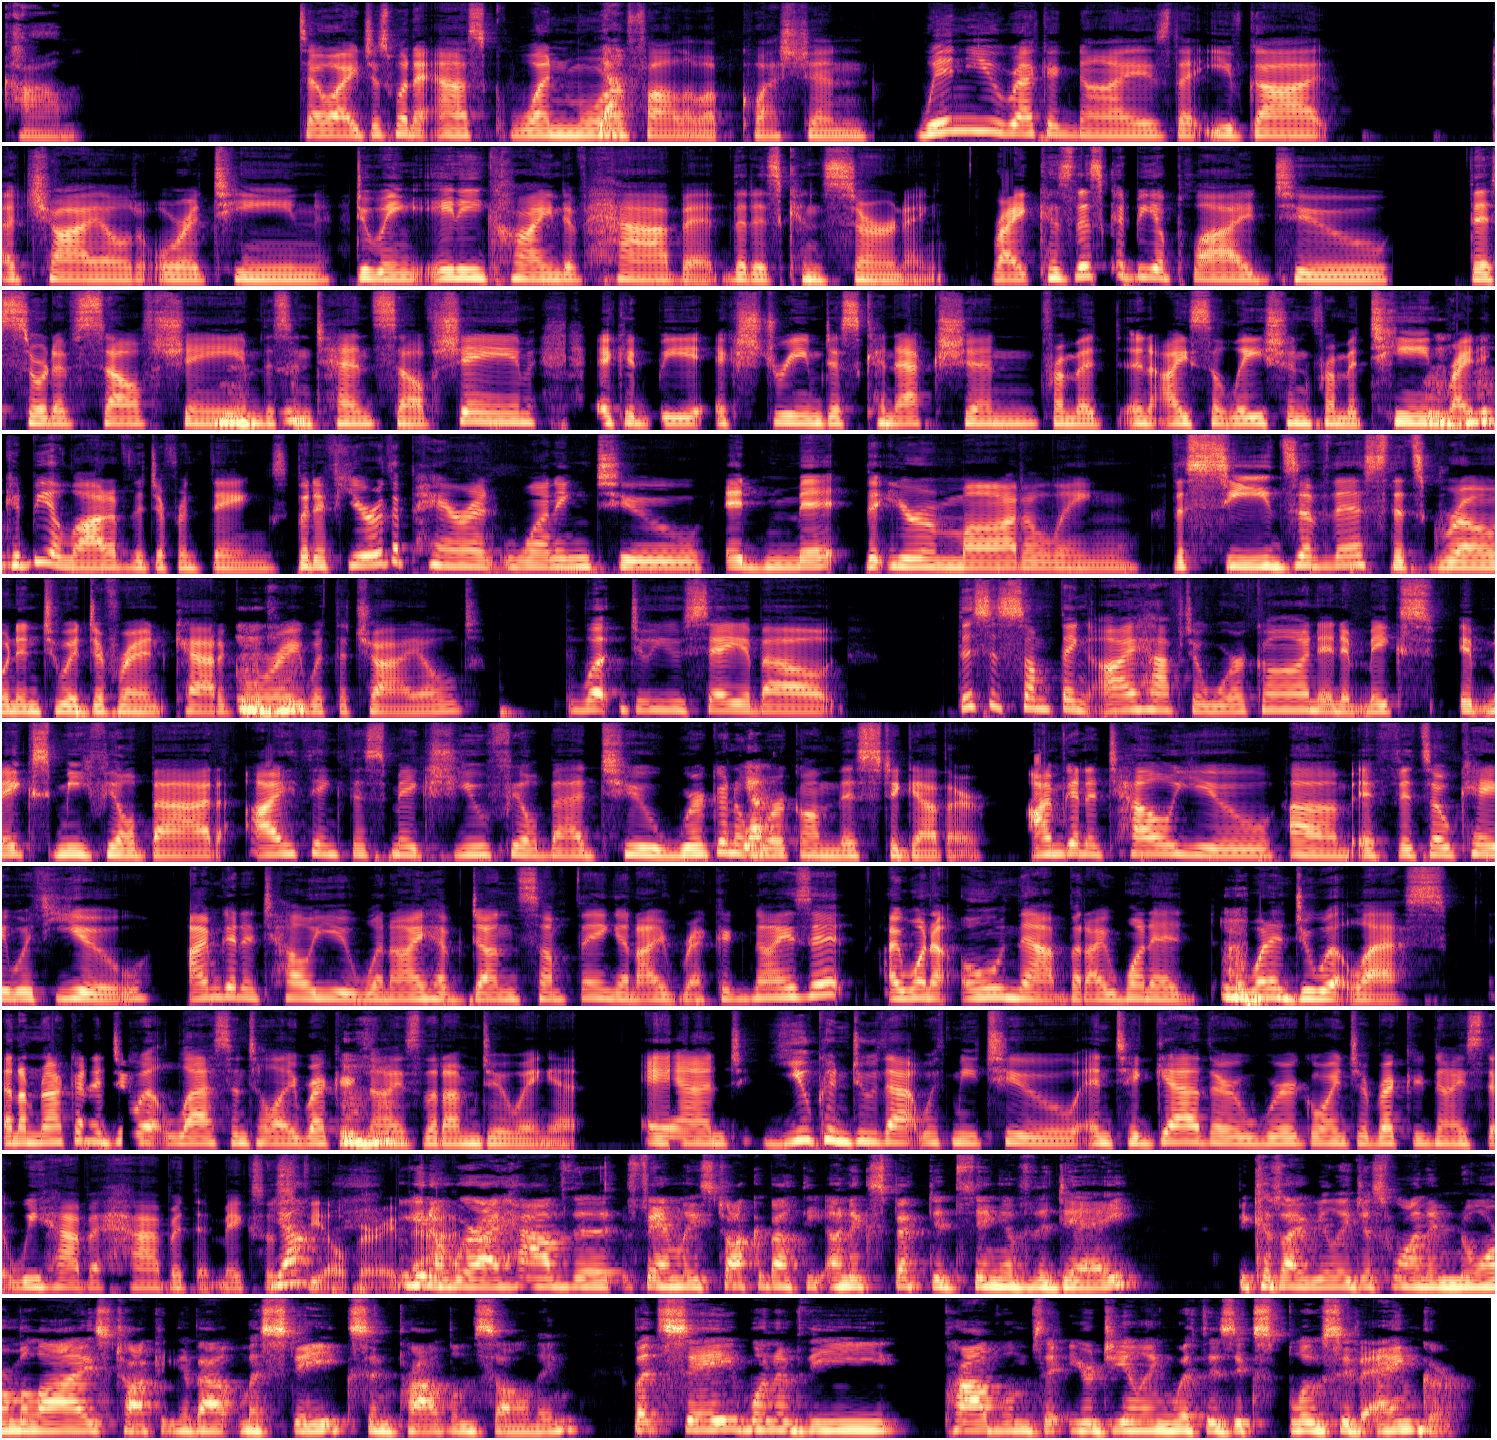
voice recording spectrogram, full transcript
com. So I just want to ask one more yeah. follow up question. When you recognize that you've got a child or a teen doing any kind of habit that is concerning, right? Because this could be applied to this sort of self shame, mm-hmm. this intense self shame. It could be extreme disconnection from a, an isolation from a teen, mm-hmm. right? It mm-hmm. could be a lot of the different things. But if you're the parent wanting to admit that you're modeling the seeds of this that's grown into a different category mm-hmm. with the child, what do you say about this is something I have to work on and it makes it makes me feel bad. I think this makes you feel bad too. We're going to yep. work on this together. I'm going to tell you um, if it's okay with you. I'm going to tell you when I have done something and I recognize it. I want to own that, but I want to mm-hmm. I want to do it less. And I'm not going to do it less until I recognize mm-hmm. that I'm doing it. And you can do that with me too. And together we're going to recognize that we have a habit that makes us yeah. feel very bad. You know, where I have the families talk about the unexpected thing of the day because I really just want to normalize talking about mistakes and problem solving. But say one of the problems that you're dealing with is explosive anger.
